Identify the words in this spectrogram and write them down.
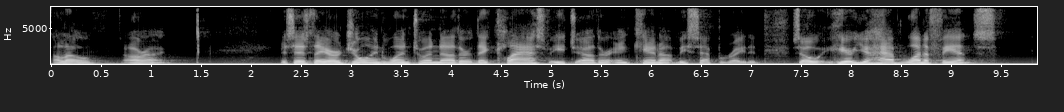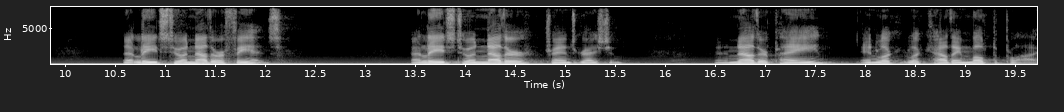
Hello. All right. It says they are joined one to another, they clasp each other and cannot be separated. So here you have one offense that leads to another offense, that leads to another transgression, and another pain, and look, look how they multiply.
